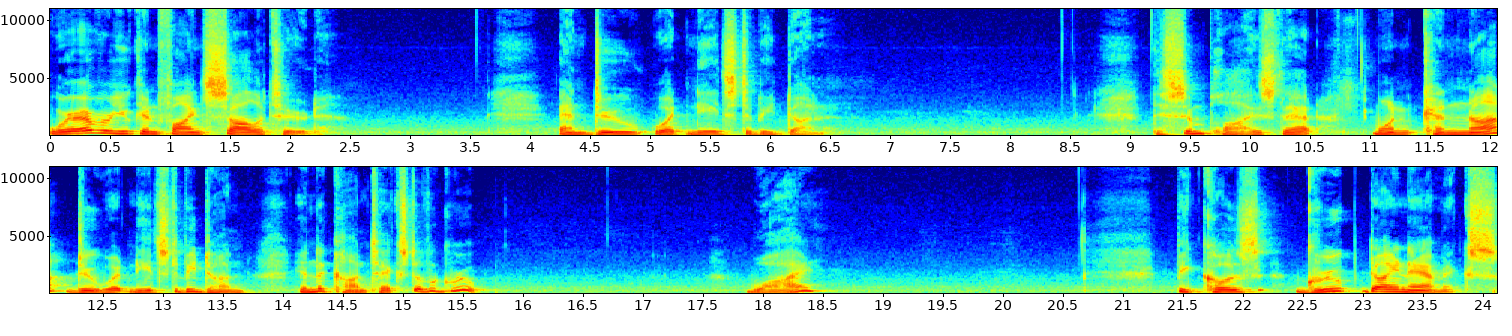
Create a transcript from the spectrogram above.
wherever you can find solitude and do what needs to be done. This implies that one cannot do what needs to be done in the context of a group. Why? Because group dynamics,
